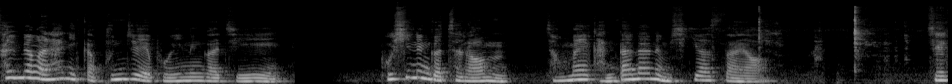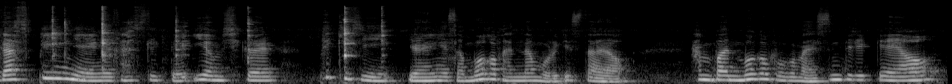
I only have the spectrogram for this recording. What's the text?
설명을 하니까 분주해 보이는 거지. 보시는 것처럼 정말 간단한 음식이었어요. 제가 스페인 여행을 갔을 때 이 음식을 패키지 여행에서 먹어봤나 모르겠어요. 한번 먹어보고 말씀드릴게요.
